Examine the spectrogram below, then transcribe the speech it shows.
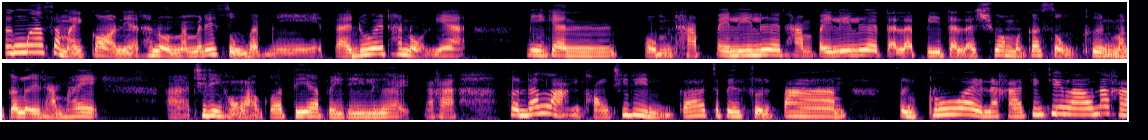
ซึ่งเมื่อสมัยก่อนเนี่ยถนนมันไม่ได้สูงแบบนี้ แต่ด้วยถนนเนี่ยมีการถมทับไปเรื่อยๆทำไปเรื่อยๆ แต่ละปีแต่ละช่วงมันก็สูงขึ้น มันก็เลยทำให้อ่าที่ดินของเราก็เตี้ยไปเรื่อยๆนะคะ ส่วนด้านหลังของที่ดินก็จะเป็นสวนปาล์มสวนกล้วยนะคะ จริงๆแล้วนะคะ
